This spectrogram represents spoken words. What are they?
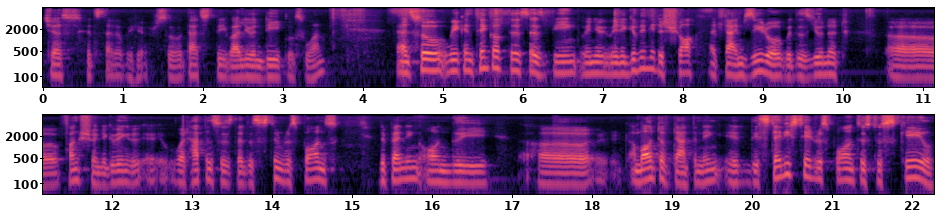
just hits that over here. So that's the value in d equals 1. And so we can think of this as being, when, you, when you're giving it a shock at time zero with this unit uh, function, you're giving it, what happens is that the system responds depending on the uh, amount of dampening. It, the steady state response is to scale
